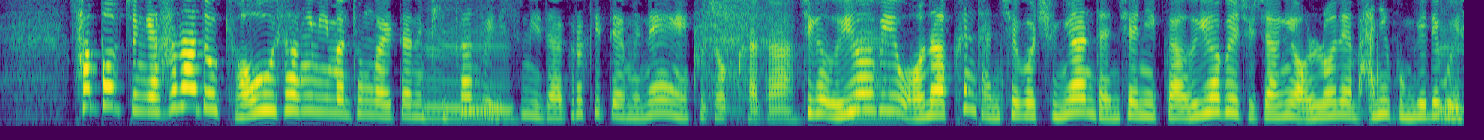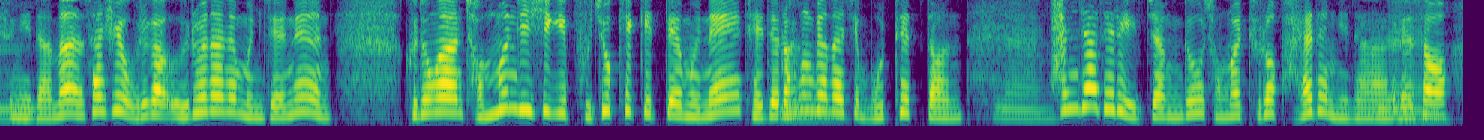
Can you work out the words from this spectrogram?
3법 중에 하나도 겨우 상임위만 통과했다는 음. 비판도 있습니다. 그렇기 때문에 부족하다. 지금 의협이 네. 워낙 큰 단체고 중요한 단체니까 의협의 주장이 언론에 많이 공개되고 음. 있습니다만 사실 우리가 의론하는 문제는 그동안 전문 지식이 부족했기 때문에 제대로 음. 항변하지 못했던 네. 환자들의 입장도 정말 들어봐야 됩니다. 네. 그래서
